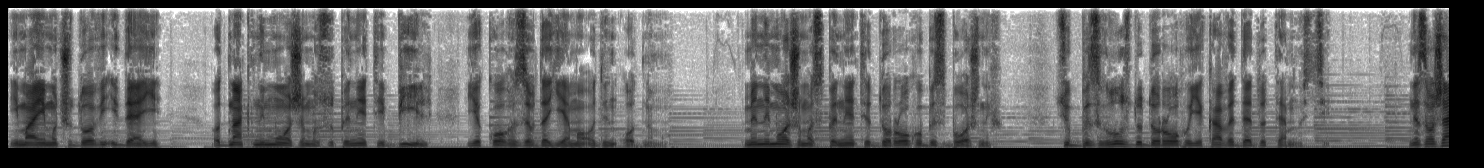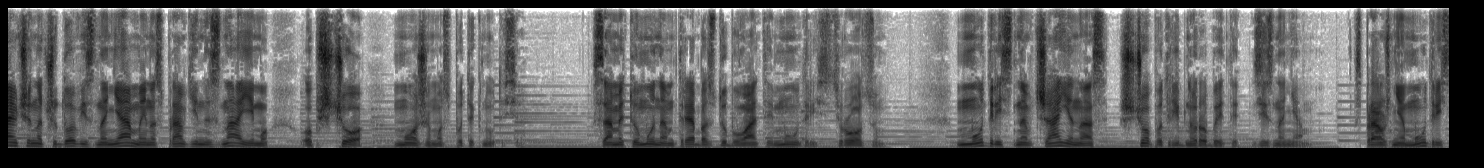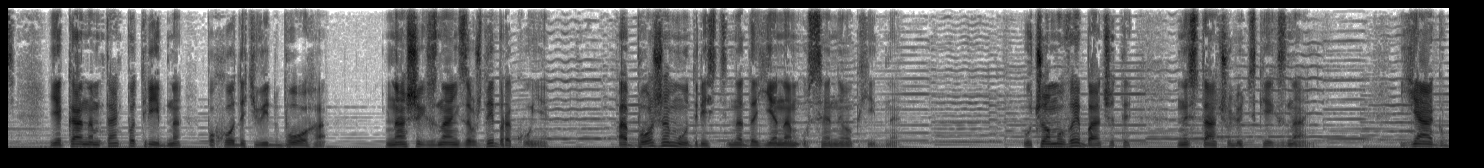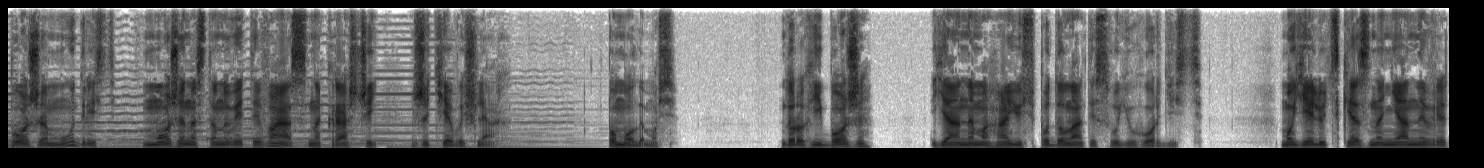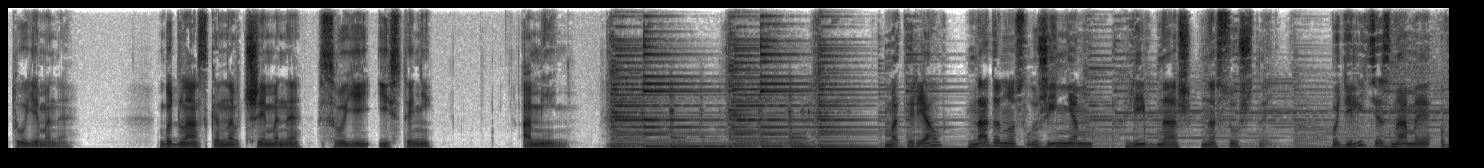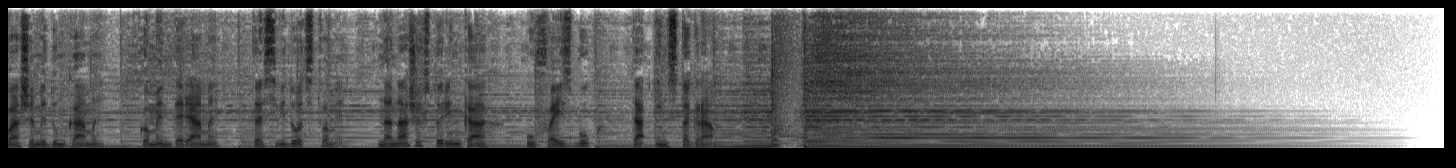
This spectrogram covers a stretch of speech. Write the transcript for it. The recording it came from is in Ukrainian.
і маємо чудові ідеї, однак не можемо зупинити біль, якого завдаємо один одному. Ми не можемо спинити дорогу безбожних, цю безглузду дорогу, яка веде до темності. Незважаючи на чудові знання, ми насправді не знаємо, об що можемо спотикнутися. Саме тому нам треба здобувати мудрість, розум. Мудрість навчає нас, що потрібно робити зі знанням. Справжня мудрість, яка нам так потрібна, походить від Бога. Наших знань завжди бракує, а Божа мудрість надає нам усе необхідне. У чому ви бачите нестачу людських знань? Як Божа мудрість може настановити вас на кращий життєвий шлях? Помолимось. Дорогий Боже, я намагаюсь подолати свою гордість. Моє людське знання не врятує мене. Будь ласка, навчи мене своїй істині. Амінь. Матеріал надано служінням хліб наш насущний. Поділіться з нами вашими думками, коментарями та свідоцтвами на наших сторінках у Фейсбук та Інстаграм.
